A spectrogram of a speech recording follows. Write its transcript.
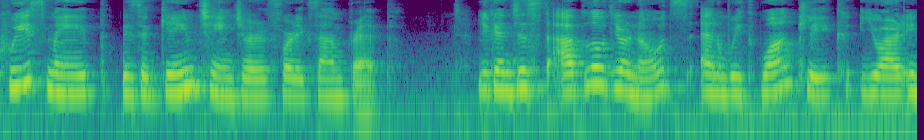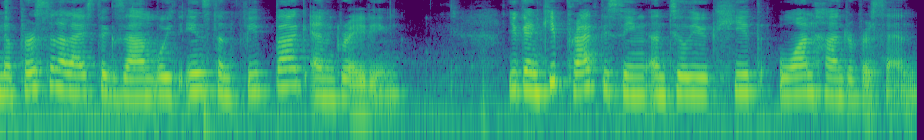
Quizmate is a game changer for exam prep. You can just upload your notes, and with one click, you are in a personalized exam with instant feedback and grading. You can keep practicing until you hit 100%.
